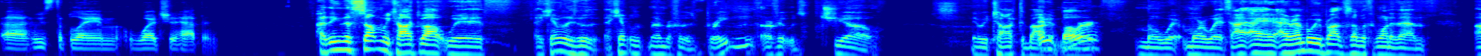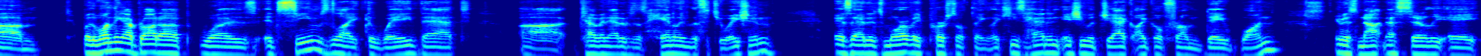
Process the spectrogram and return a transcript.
Uh, who's to blame? What should happen? I think this is something we talked about with. I can't believe was, I can't remember if it was Brayton or if it was Joe. That we talked about Maybe it more. both. more with, more with. I, I I remember we brought this up with one of them. Um, but the one thing I brought up was it seems like the way that uh, Kevyn Adams is handling the situation is that it's more of a personal thing. Like he's had an issue with Jack Eichel from day one, and it's not necessarily a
